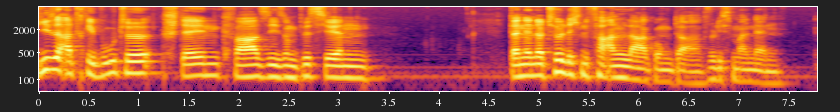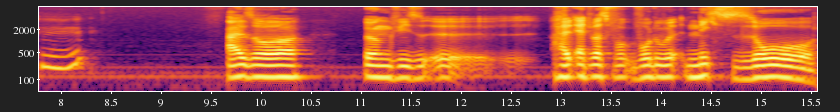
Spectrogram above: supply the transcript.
Diese Attribute stellen quasi so ein bisschen deine natürlichen Veranlagungen dar, würde ich es mal nennen. Mhm. Also irgendwie äh, halt etwas, wo, wo du nicht so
